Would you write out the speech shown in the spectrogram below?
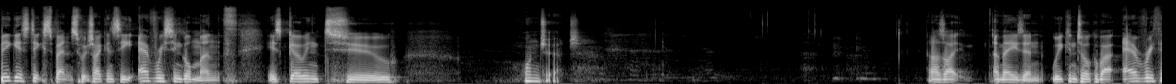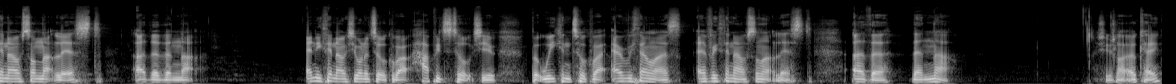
biggest expense, which I can see every single month, is going to one church. And I was like, amazing. We can talk about everything else on that list other than that. Anything else you want to talk about, happy to talk to you, but we can talk about everything else, everything else on that list other than that. She was like, okay.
